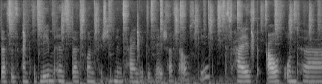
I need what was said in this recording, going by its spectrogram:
dass es ein Problem ist, das von verschiedenen Teilen der Gesellschaft ausgeht. Das heißt, auch unter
